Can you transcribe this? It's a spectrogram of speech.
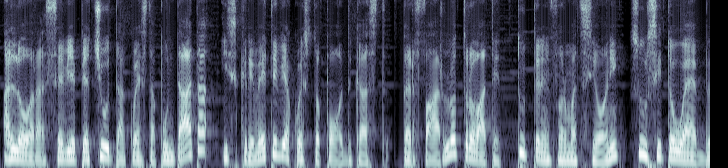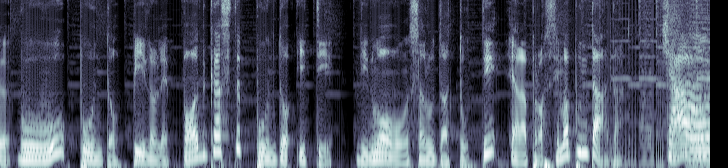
Allora, se vi è piaciuta questa puntata, iscrivetevi a questo podcast. Per farlo trovate tutte le informazioni sul sito web www.pillolepodcast.it. Di nuovo un saluto a tutti e alla prossima puntata. Ciao!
